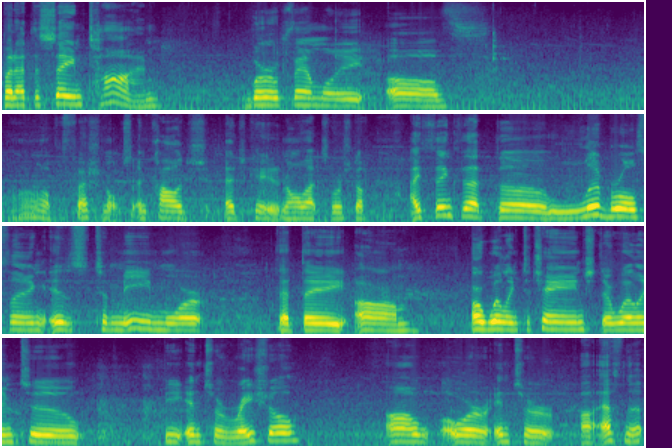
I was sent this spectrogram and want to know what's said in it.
but at the same time, we're a family of professionals and college educated and all that sort of stuff. I think that the liberal thing is to me more that they um, are willing to change, they're willing to be interracial uh, or inter uh, ethnic,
